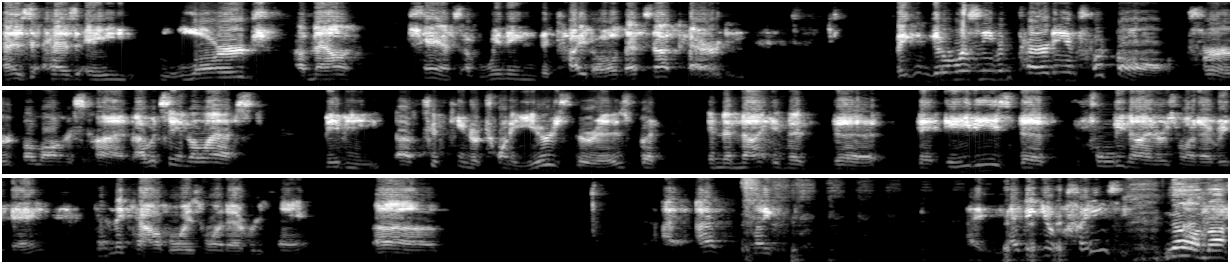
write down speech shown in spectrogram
has has a large amount chance of winning the title, that's not parity. Like, there wasn't even parity in football for the longest time. I would say in the last maybe uh, fifteen or twenty years there is, but in the in the the the eighties, the 49ers won everything. Then the Cowboys won everything. Um, I, I like. I, I think you're crazy. no, I'm not.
